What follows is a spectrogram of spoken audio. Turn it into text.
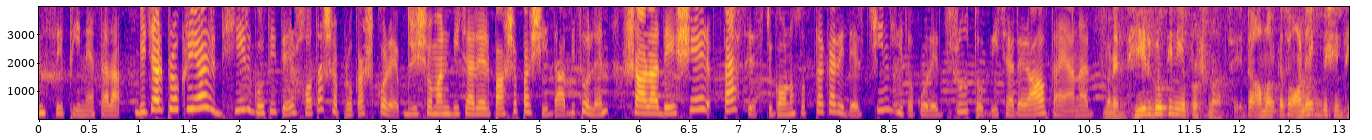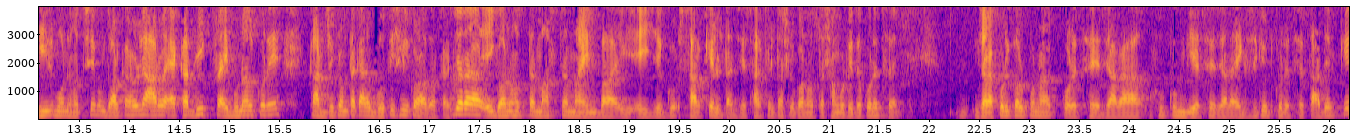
এনসিপি নেতারা। বিচার প্রক্রিয়ার ধীর গতিতে হতাশা প্রকাশ করে দৃশ্যমান বিচারের পাশাপাশি দাবি তোলেন, সারা দেশের ফ্যাসিস্ট গণহত্যাকারীদের চিহ্নিত করে দ্রুত বিচারের আওতায় আনার। মানে ধীর গতি নিয়ে প্রশ্ন আছে। এটা আমার কাছে অনেক বেশি ধীর মনে হচ্ছে এবং দরকার হলে আরও একাধিক ট্রাইব্যুনাল করে কার্যক্রমটাকে আরও গতিশীল করা দরকার। যারা এই গণহত্যার মাস্টার মাইন্ড বা এই যে সার্কেলটা যে সার্কেলটা আসলে গণহত্যা সংগঠিত করেছে যারা পরিকল্পনা করেছে, যারা হুকুম দিয়েছে, যারা এক্সিকিউট করেছে, তাদেরকে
